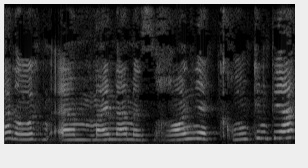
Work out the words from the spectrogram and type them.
Hallo, ähm, mein Name ist Ronja Krunkenberg.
